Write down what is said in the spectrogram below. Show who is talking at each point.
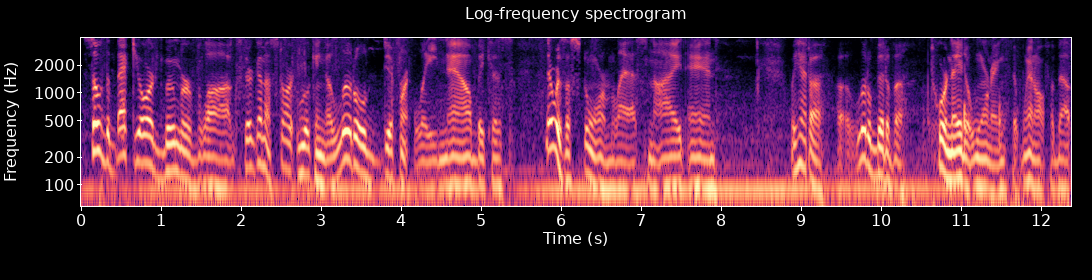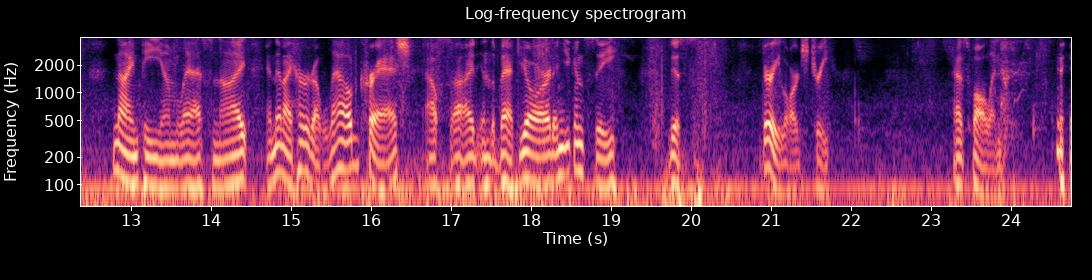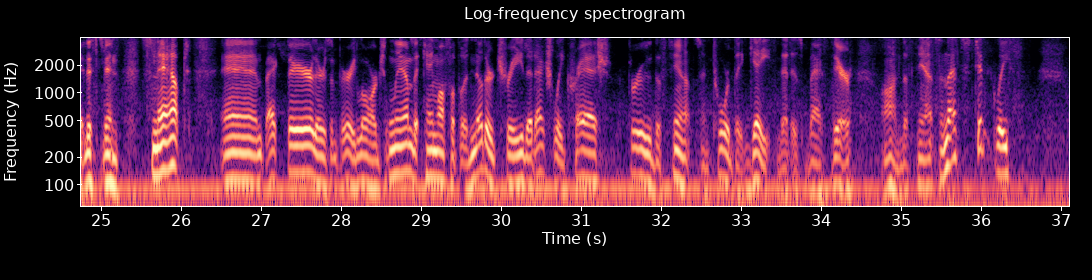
Speaker 1: So the Backyard Boomer vlogs, they're going to start looking a little differently now because there was a storm last night and we had a, a little bit of a tornado warning that went off about 9 p.m. last night and then I heard a loud crash outside in the backyard and you can see this very large tree has fallen. it has been snapped and back there there's a very large limb that came off of another tree that actually crashed through the fence and toward the gate that is back there on the fence. And that's typically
